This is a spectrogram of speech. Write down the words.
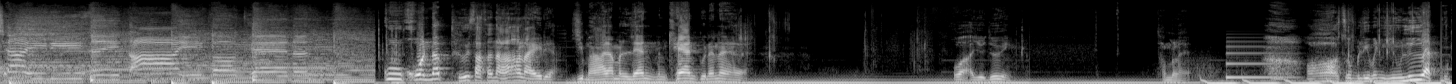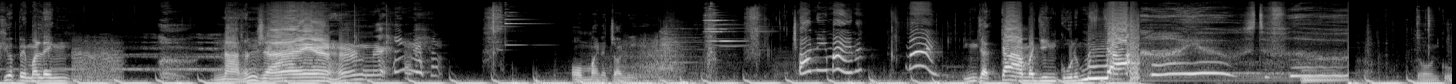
ใช่ดีให้ตายก็แค่นั้น กูควรนับถือศาสนาอะไรเนี่ยยิมหายแล้วมันเล่นมันแค้นกูแน่ๆเลย What are you doing ทำอะไร อ๋อสูบบุหรี่มันหิวเลือด กูคิดว่าเป็นมะเร็ง น่าสนใจโอ้ไม่นะจอห์นนี่จอห์นนี่ไม่นะไม่มึงอย่ากล้ามายิงกูนะมึงอย่า I used to float. โดนกู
